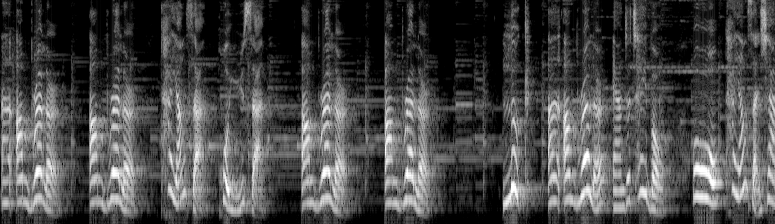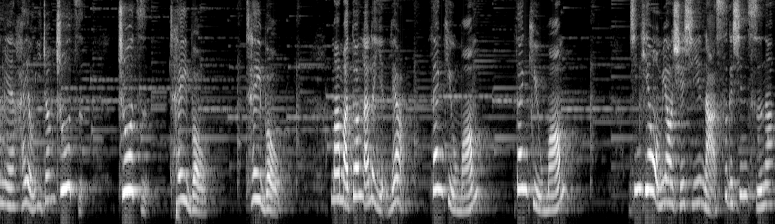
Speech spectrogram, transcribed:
an umbrella, umbrella，太阳伞或雨伞，umbrella, umbrella。Look, an umbrella and a table。哦，太阳伞下面还有一张桌子，桌子。table table。妈妈端来了饮料。Thank you, mom. Thank you, mom. 今天我们要学习哪四个新词呢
